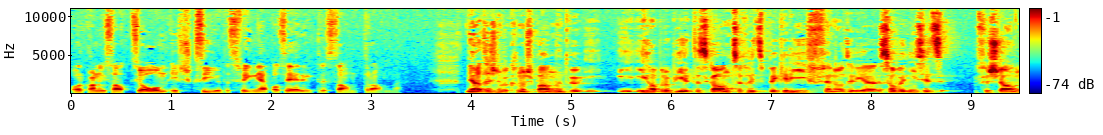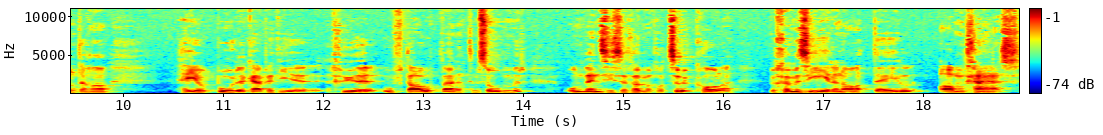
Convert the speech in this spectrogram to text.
Organisation ist Und das finde ich aber sehr interessant daran. Ja, das ist wirklich noch spannend, weil ich, ich, ich habe probiert, das Ganze ein bisschen zu begreifen. Oder? Ich, so wie ich es jetzt verstanden habe, haben ja die Bauern geben die Kühe auf die Alp während dem Sommer und wenn sie sie kommen, zurückholen bekommen sie mhm. ihren Anteil am Käse.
